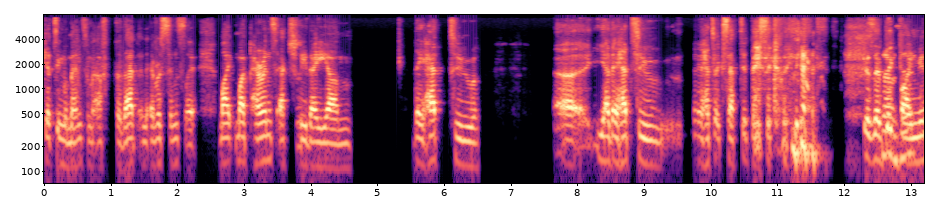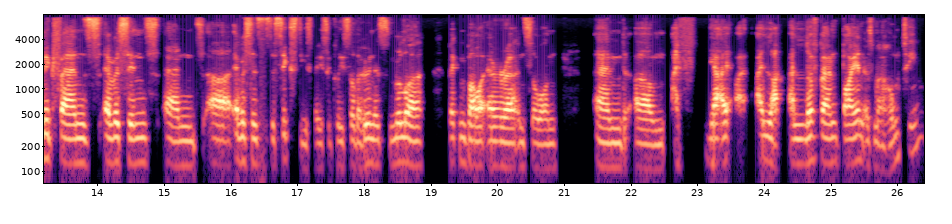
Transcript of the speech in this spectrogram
getting momentum after that and ever since. Like my my parents actually they um they had to uh yeah they had to they had to accept it basically. Because they're big Bayern Munich fans ever since and uh ever since the 60s basically. So the Hoeneß Müller Beckenbauer era and so on. And um I yeah I I I, lo- I love Bayern as my home team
